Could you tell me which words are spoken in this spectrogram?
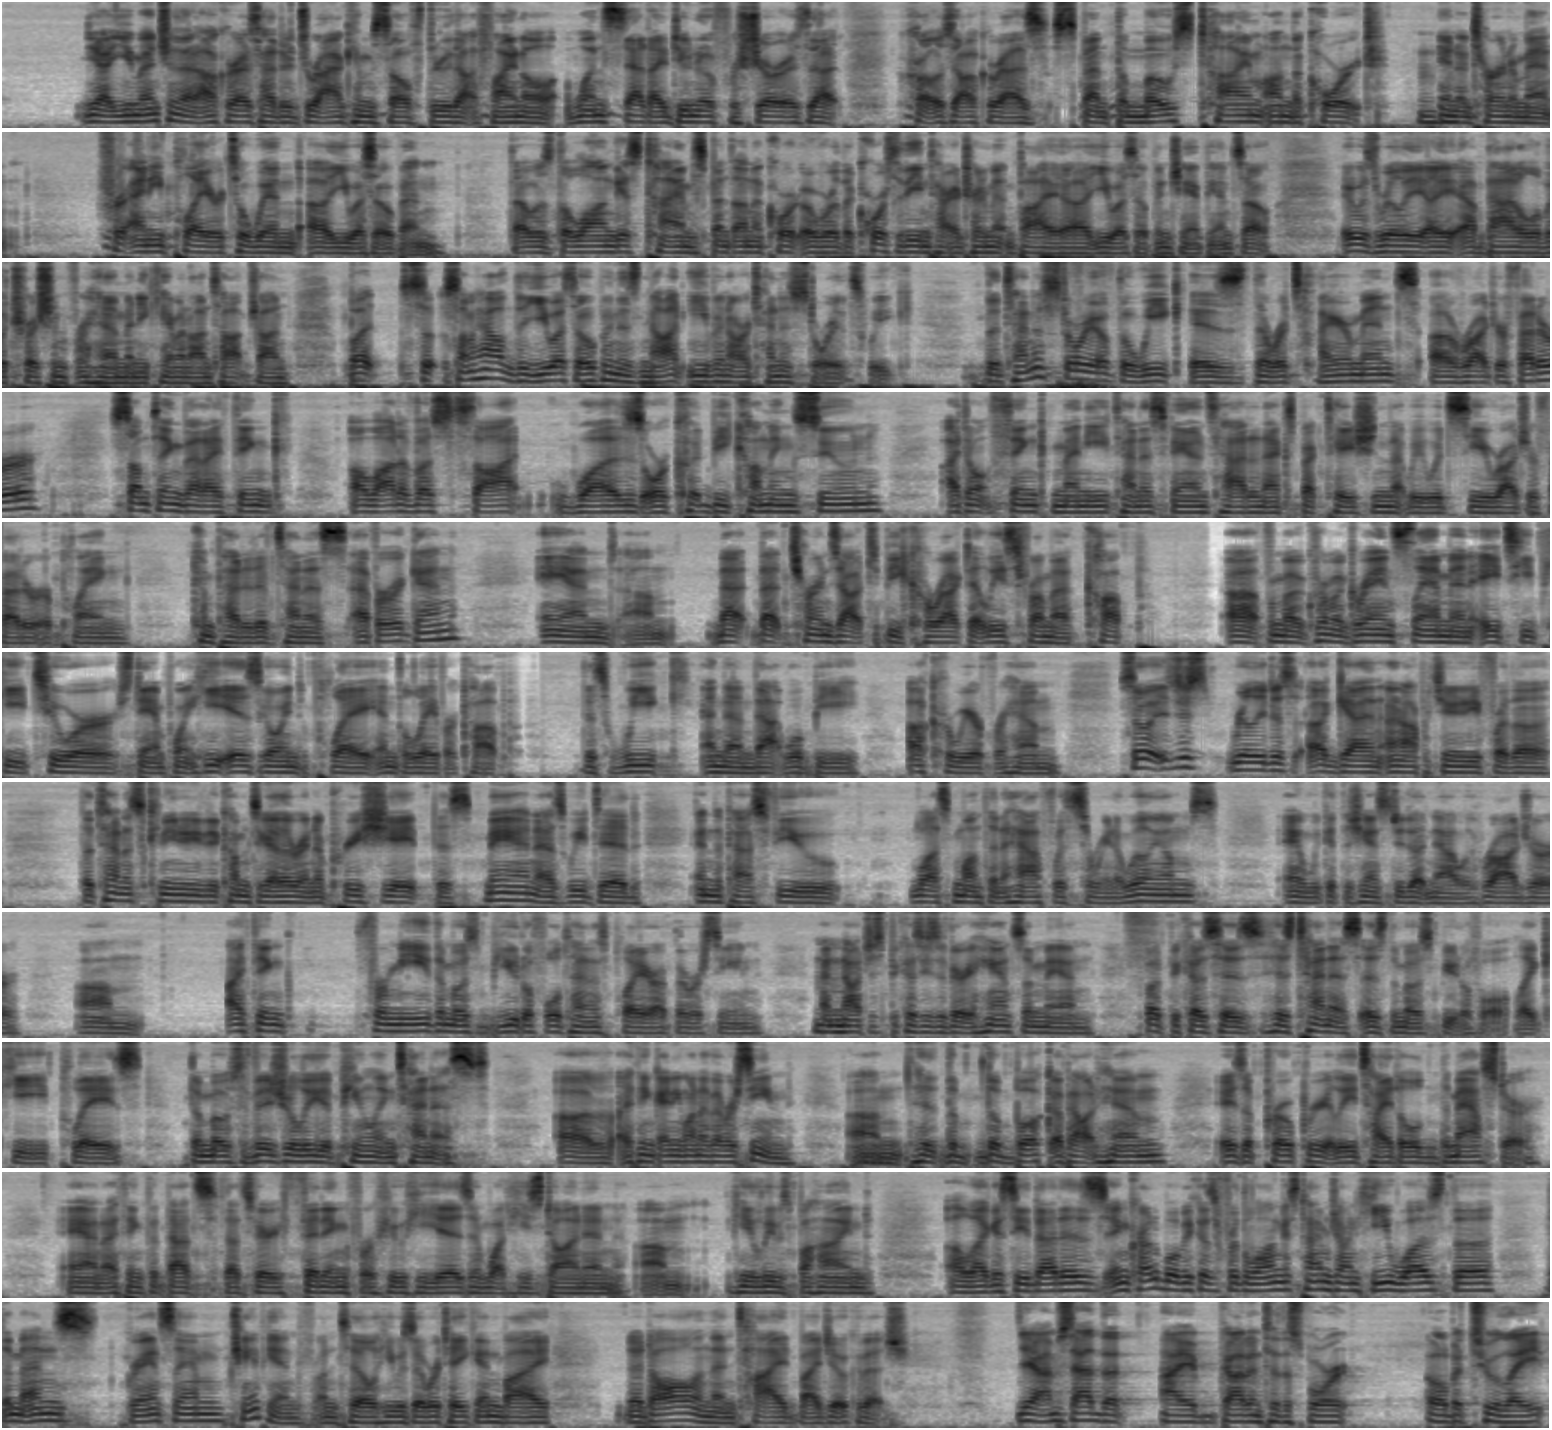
Yeah, you mentioned that Alcaraz had to drag himself through that final. One stat I do know for sure is that Carlos Alcaraz spent the most time on the court mm-hmm. in a tournament for any player to win a U.S. Open. That was the longest time spent on a court over the course of the entire tournament by a U.S. Open champion. So it was really a, a battle of attrition for him, and he came in on top, John. But so, somehow the U.S. Open is not even our tennis story this week. The tennis story of the week is the retirement of Roger Federer, something that I think a lot of us thought was or could be coming soon. I don't think many tennis fans had an expectation that we would see Roger Federer playing competitive tennis ever again, and um, that that turns out to be correct, at least from a cup, uh, from a from a Grand Slam and ATP Tour standpoint. He is going to play in the Laver Cup this week, and then that will be a career for him. So it's just really just again an opportunity for the the tennis community to come together and appreciate this man as we did in the past few last month and a half with Serena Williams and we get the chance to do that now with Roger. Um, I think for me, the most beautiful tennis player I've ever seen, mm-hmm. and hmm. not just because he's a very handsome man, but because his his tennis is the most beautiful. Like he plays the most visually appealing tennis of I think anyone I've ever seen. Um, his, the the book about him is appropriately titled The Master, and I think that that's that's very fitting for who he is and what he's done, and um, he leaves behind a legacy that is incredible because for the longest time, John, he was the the men's Grand Slam champion until he was overtaken by Nadal and then tied by Djokovic. Yeah, I'm sad that I got into the sport a little bit too late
